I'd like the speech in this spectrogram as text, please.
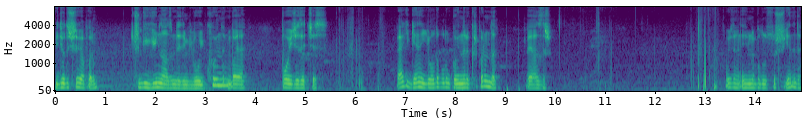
video dışı yaparım. Çünkü yün lazım dediğim gibi o koyunların baya boyayacağız edeceğiz. Belki gene yolda bulun koyunları kırparım da beyazdır. O yüzden elimde bulunsun şu yine de.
